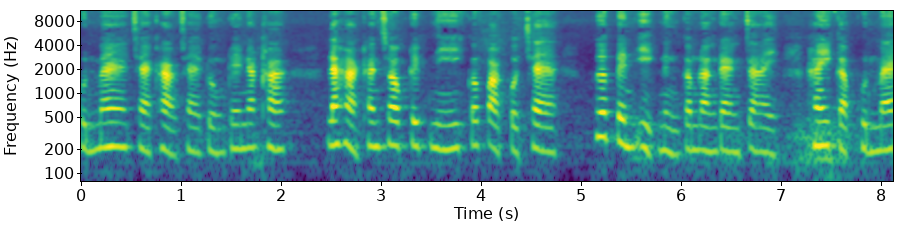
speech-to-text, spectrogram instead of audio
คุณแม่แชร์ข่าวแชร์ดวงด้วยนะคะ และหากท่านชอบคลิปนี้ก็ฝากกดแชร์ เพื่อเป็นอีกหนึ่งกำลังแรงใจ ให้กับคุณแม่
